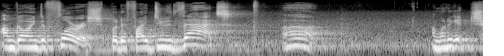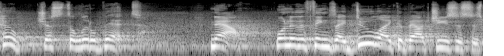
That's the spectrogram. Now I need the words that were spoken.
I'm going to flourish. But if I do that, ah, I'm going to get choked just a little bit. Now, one of the things I do like about Jesus'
